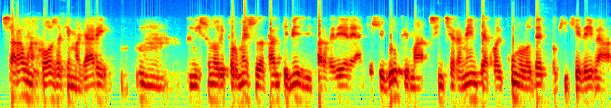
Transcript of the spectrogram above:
Sarà una cosa che magari mh, mi sono ripromesso da tanti mesi di far vedere anche sui gruppi, ma sinceramente a qualcuno l'ho detto chi chiedeva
